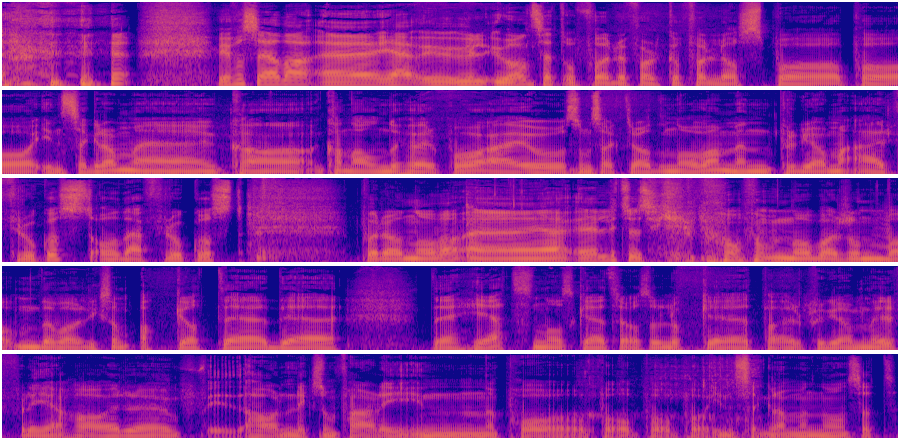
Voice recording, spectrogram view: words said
Vi får se, da. Eh, Jeg vil uansett oppfordre folk å følge oss på, på Instagram. Eh, Kanalen du hører på, er jo som sagt Radio Nova, men programmet er Frokost, og det er frokost på Radio Nova. Eh, Jeg er litt usikker på om, nå bare sånn, om det var liksom akkurat det, det det het. Nå skal jeg til å lukke et par programmer, fordi jeg har, har den liksom ferdig inne på, på, på, på Instagrammen uansett.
